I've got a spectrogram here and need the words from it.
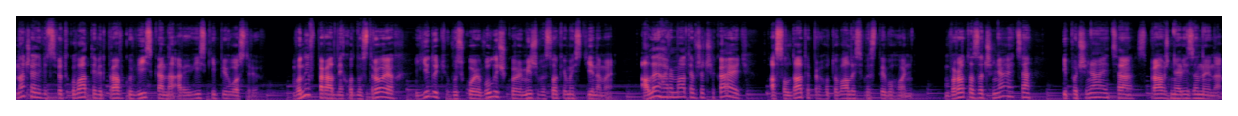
наче відсвяткувати відправку війська на Аравійський півострів. Вони в парадних одностроях їдуть вузькою вуличкою між високими стінами, але гармати вже чекають, а солдати приготувались вести вогонь. Ворота зачиняються і починається справжня різанина:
